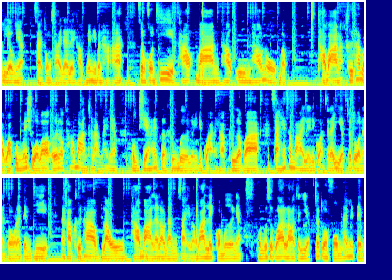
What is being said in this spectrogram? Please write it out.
เรียวเนี่ยใส่ตรงไซส์ได้เลยครับไม่มีปัญหา ส่วนคนที่เท้าบาน เท้าอูมเท้าโหนกแบบ เท้าบานอะคือถ้าแบบว่าคุณไม่ชัวร์ว่าแบบเออเราเท้าบานขนาดไหนเนี่ยผมเชียร์ให้เผื่อครึ่งเบอร์เลยดีกว่านะครับคือแบบว่าใส่ให้สบายเลยดีกว่าจะได้เหยียบเจ้าตัวในโตได้เต็มที่นะครับคือถ้าเราเท้าบานแล้วเราดันใส่แบบว่าเล็กกว่าเบอร์เนี่ยผมรู้สึกว่าเราอาจจะเหยียบเจ้าตัวโฟมได้ไม่เต็ม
